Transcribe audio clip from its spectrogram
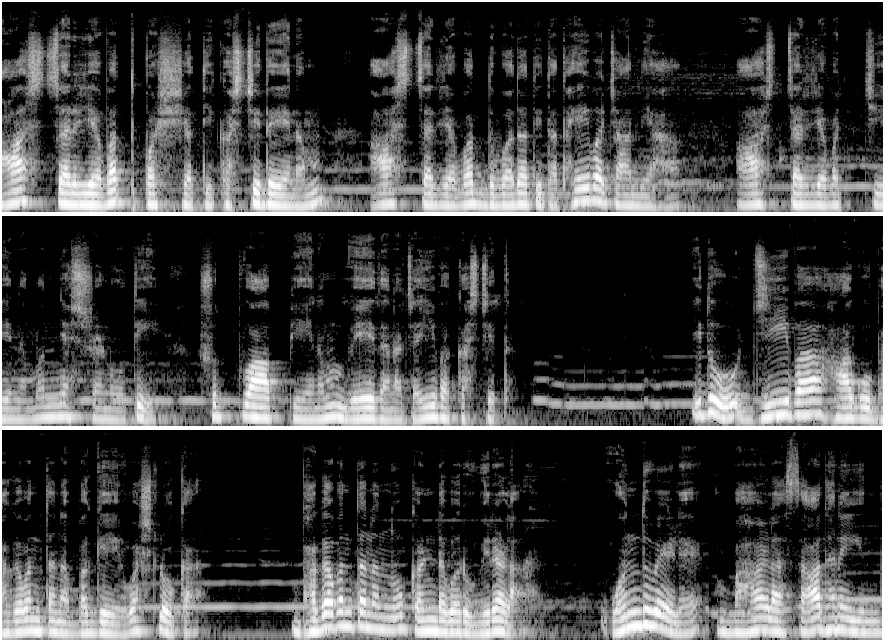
ಆಶ್ಚರ್ಯವತ್ ಪಶ್ಯತಿ ಕಶ್ಚಿದೇನಂ, ಆಶ್ಚರ್ಯವದ್ ವದತಿ ತಥೈವ ಚಾನ್ಯಃ, ಆಶ್ಚರ್ಯವಚ್ಚೇನ ಮನ್ಯ ಶೃಣೋತಿ ಶುತ್ವಾಪ್ಯೇನಂ ವೇದನ ಚೈವ ಕಶ್ಚಿತ್. ಇದು ಜೀವ ಹಾಗೂ ಭಗವಂತನ ಬಗ್ಗೆ ಇರುವ ಶ್ಲೋಕ. ಭಗವಂತನನ್ನು ಕಂಡವರು ವಿರಳ. ಒಂದು ವೇಳೆ ಬಹಳ ಸಾಧನೆಯಿಂದ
